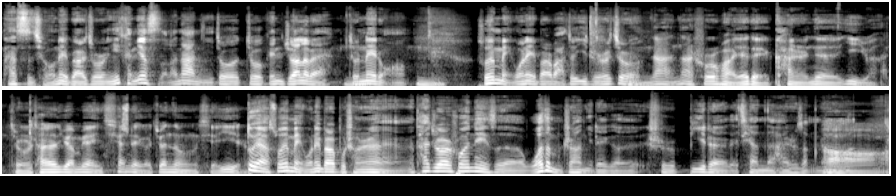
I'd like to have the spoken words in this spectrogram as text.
他死囚那边就是你肯定死了，那你就就给你捐了呗，就是那种。嗯，所以美国那边吧，就一直就是那那说实话也得看人家意愿，就是他愿不愿意签这个捐赠协议。对啊，所以美国那边不承认呀，他觉得说那次我怎么知道你这个是逼着给签的还是怎么着？哦，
